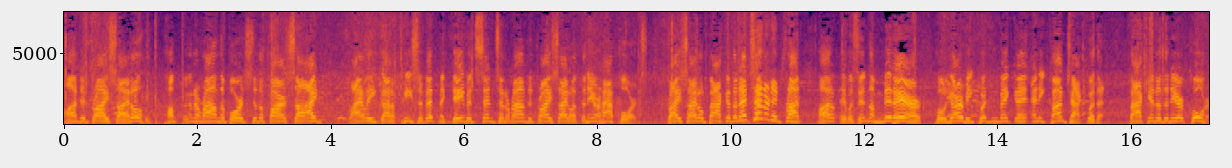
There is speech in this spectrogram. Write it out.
On to Draisaitl, pumping around the boards to the far side. Rielly got a piece of it. McDavid sends it around to Draisaitl at the near half boards. Draisaitl back of the net, centered in front. Uh, it was in the midair. Puljujarvi couldn't make uh, any contact with it. Back into the near corner.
